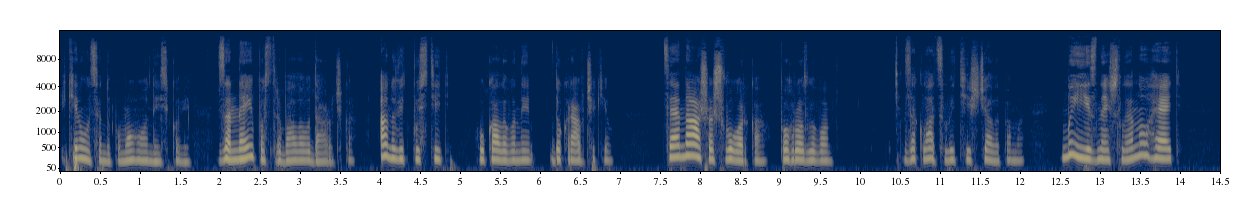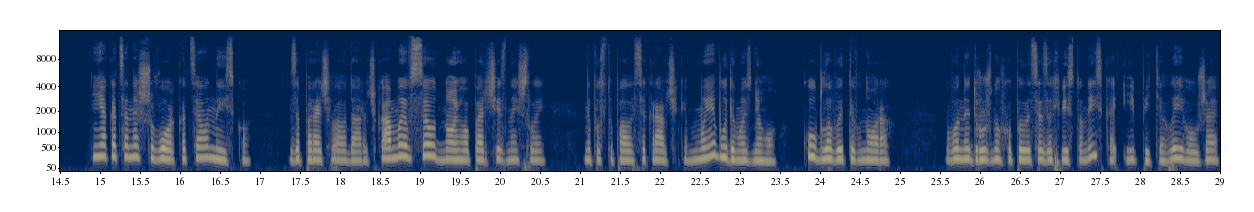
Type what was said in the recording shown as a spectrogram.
і кинулася допомогу Ониськові. За нею пострибала одарочка. Ану, відпустіть, гукали вони до кравчиків. Це наша шворка, погрозливо заклацали ті щелепами. Ми її знайшли, ну геть. Ніяка це не шворка, це Онисько, заперечила одарочка, а ми все одно його перші знайшли не поступалися кравчики. Ми будемо з нього куб ловити в норах. Вони дружно вхопилися за хвіст Ониська і підтягли його вже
